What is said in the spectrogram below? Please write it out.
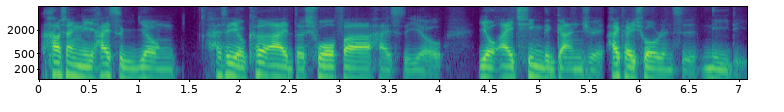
好像你还是用，还是有可爱的说法，还是有有爱情的感觉，还可以说人是 needy，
